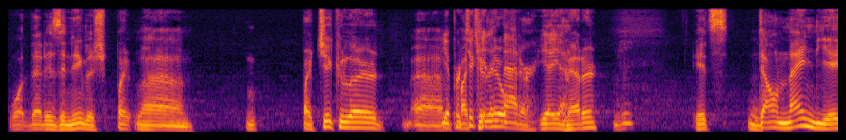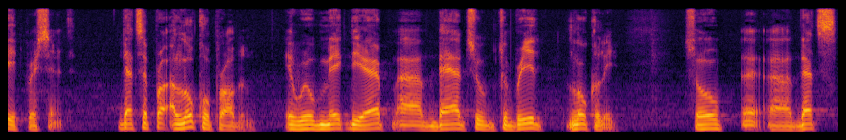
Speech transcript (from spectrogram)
what that is in English, but um, particular, uh, Yeah, particulate matter. Yeah, yeah. matter, it's down 98%. That's a, pro- a local problem. It will make the air uh, bad to, to breathe locally. So uh, uh, that's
